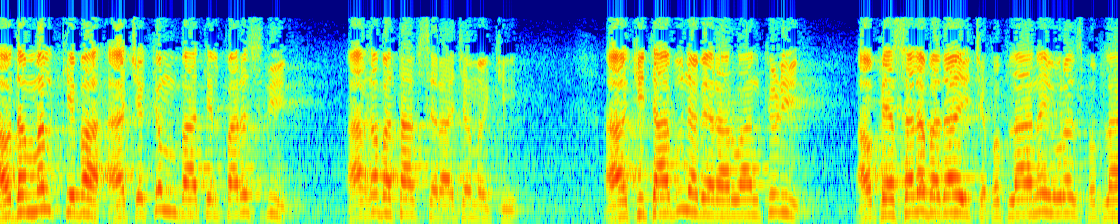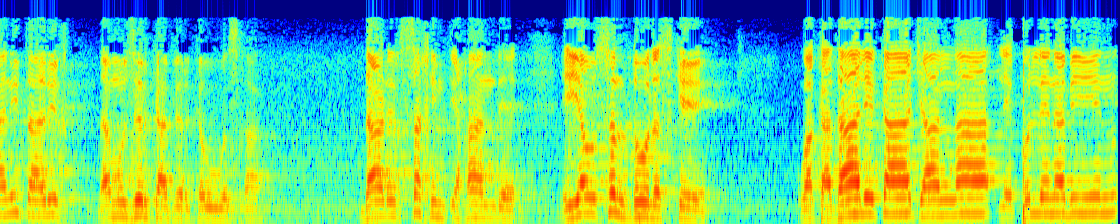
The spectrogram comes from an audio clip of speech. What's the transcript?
او د ملک کې به چې کم باطل پرس دي هغه به تاب سره جمع کی کتابونه به روان کړي او فیصله بدای چې په پلانې ورځ په پلانې تاریخ د مزر کافر کو وسخه دا ډېر سخت امتحان دی یو سل دولس کې وکذالک جعلنا لكل نبی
